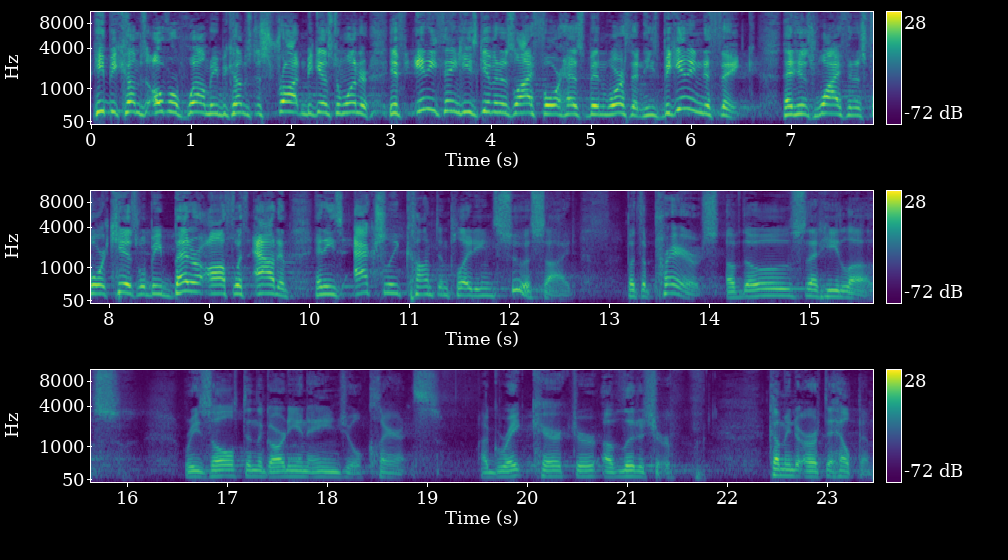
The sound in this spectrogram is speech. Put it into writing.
He becomes overwhelmed. He becomes distraught and begins to wonder if anything he's given his life for has been worth it. And he's beginning to think that his wife and his four kids will be better off without him. And he's actually contemplating suicide. But the prayers of those that he loves result in the guardian angel, Clarence, a great character of literature, coming to earth to help him.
